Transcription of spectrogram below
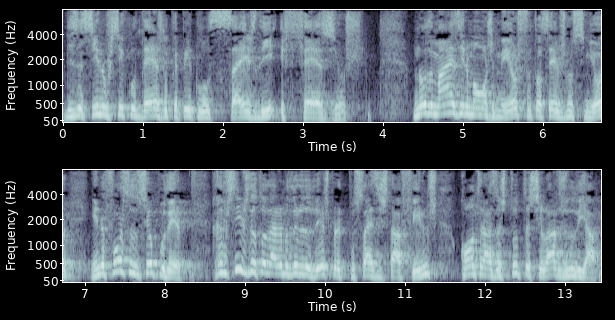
Diz assim no versículo 10 do capítulo 6 de Efésios. No demais, irmãos meus, fortalecei-vos no Senhor e na força do seu poder. Revestivos de toda a armadura de Deus para que possais estar firmes contra as astutas ciladas do diabo.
